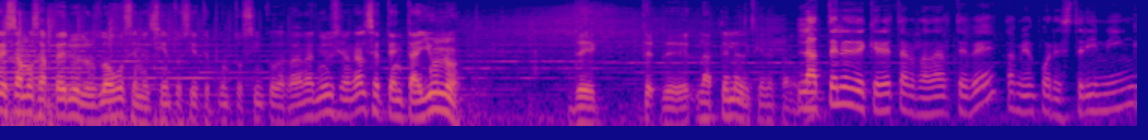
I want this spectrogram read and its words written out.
Regresamos a Pedro y los Lobos en el 107.5 de Radar News y en el canal 71 de, de la tele de Querétaro. La tele de Querétaro Radar TV, también por streaming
